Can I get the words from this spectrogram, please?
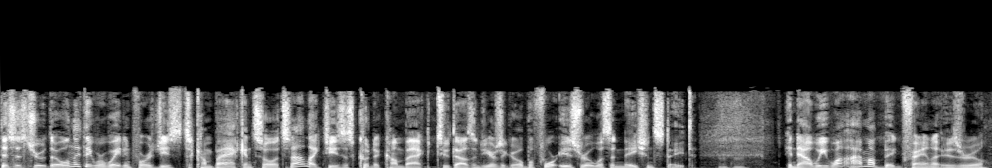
This is true. The only thing we're waiting for is Jesus to come back, and so it's not like Jesus couldn't have come back two thousand years ago, before Israel was a nation state. Mm-hmm. And now we want. I'm a big fan of Israel.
